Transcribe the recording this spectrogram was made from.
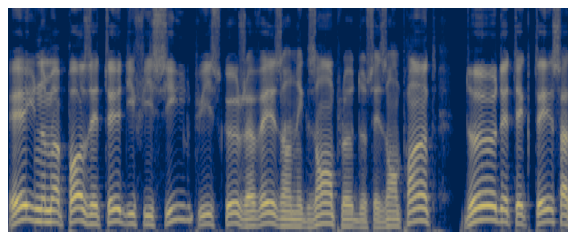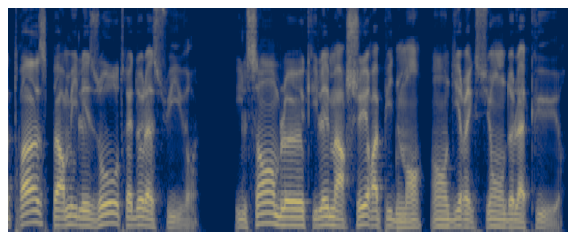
et il ne m'a pas été difficile, puisque j'avais un exemple de ces empreintes, de détecter sa trace parmi les autres et de la suivre. Il semble qu'il ait marché rapidement en direction de la cure.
